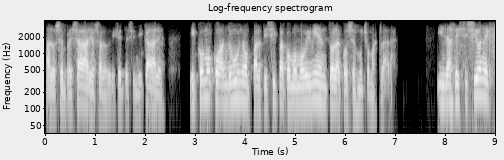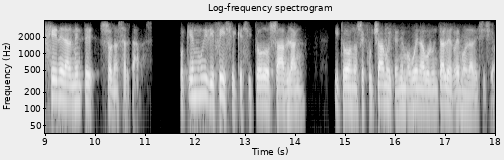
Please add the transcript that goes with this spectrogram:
a los empresarios, a los dirigentes sindicales. Y cómo cuando uno participa como movimiento la cosa es mucho más clara. Y las decisiones generalmente son acertadas. Porque es muy difícil que si todos hablan y todos nos escuchamos y tenemos buena voluntad, le remos la decisión.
